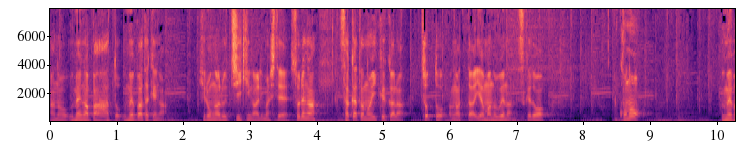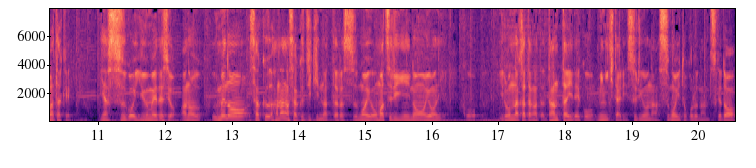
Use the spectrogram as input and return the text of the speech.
あの梅がバーッと梅畑が広がる地域がありましてそれが酒田の池からちょっと上がった山の上なんですけどこの梅畑いやすごい有名ですよ。あの梅の咲く花が咲く時期になったらすごいお祭りのようにこういろんな方々団体でこう見に来たりするようなすごいところなんですけど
